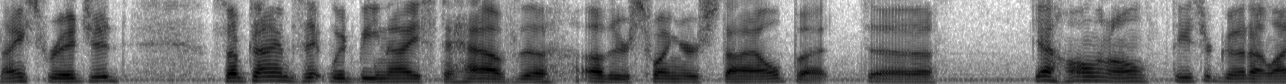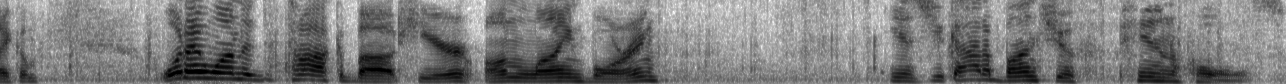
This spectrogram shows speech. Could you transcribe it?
Nice rigid. Sometimes it would be nice to have the other swinger style, but uh, yeah, all in all, these are good. I like them. What I wanted to talk about here on line boring is you got a bunch of pinholes.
